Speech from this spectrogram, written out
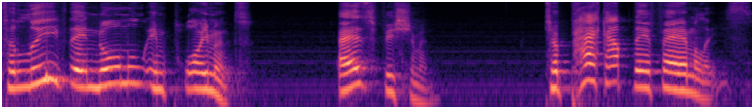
to leave their normal employment as fishermen, to pack up their families,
